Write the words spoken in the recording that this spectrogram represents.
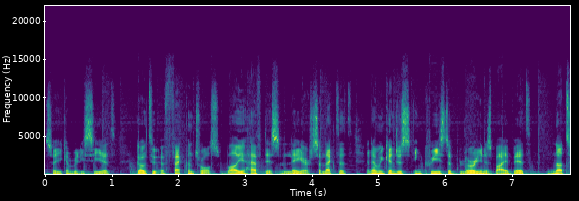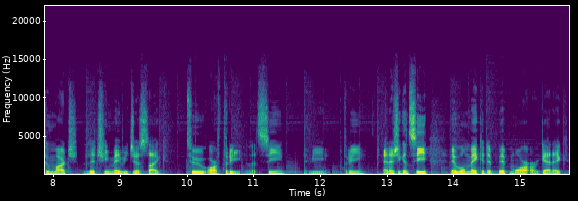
so you can really see it. Go to effect controls while you have this layer selected. And then we can just increase the blurriness by a bit. Not too much literally maybe just like two or three. Let's see maybe three. And as you can see it will make it a bit more organic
